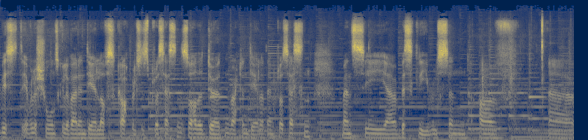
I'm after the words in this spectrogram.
hvis evolusjon skulle være en del av skapelsesprosessen, så hadde døden vært en del av den prosessen, mens i uh, beskrivelsen av uh,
